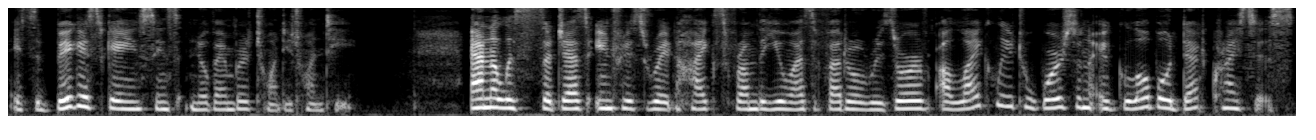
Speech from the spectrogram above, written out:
its biggest gain since November 2020. Analysts suggest interest rate hikes from the U.S. Federal Reserve are likely to worsen a global debt crisis.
